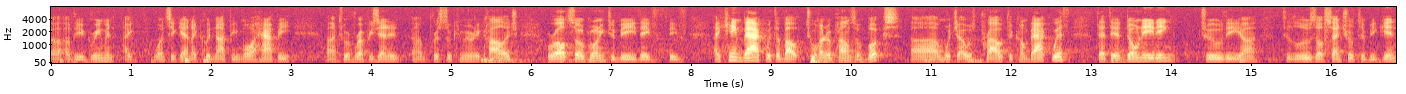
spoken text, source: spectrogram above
uh, of the agreement. I, once again, I could not be more happy uh, to have represented uh, Bristol Community College. We're also going to be, they've, they've, I came back with about 200 pounds of books, um, which I was proud to come back with, that they're donating to the, uh, to the Luso Central to begin,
